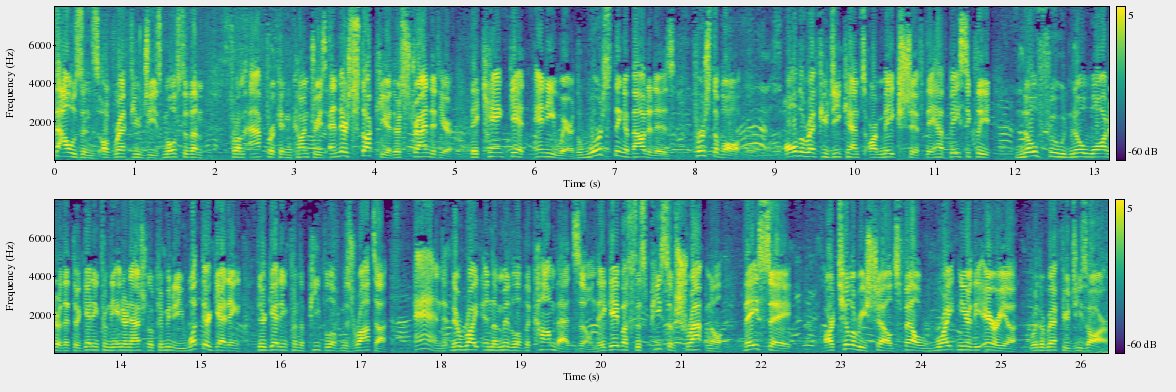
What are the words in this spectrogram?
thousands of refugees, most of them from African countries, and they're stuck here. They're stranded here. They can't get anywhere. The worst thing about it is, first of all, all the refugee camps are makeshift. They have basically no food, no water that they're getting from the international community. What they're getting, they're getting from the people of Misrata, and they're right in the middle of the combat zone. They gave us this piece of shrapnel. They say artillery shells fell right near the area where the refugees are.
